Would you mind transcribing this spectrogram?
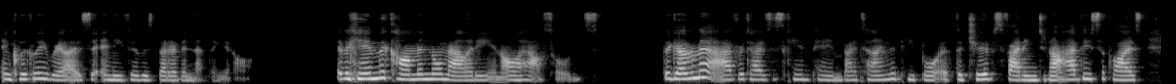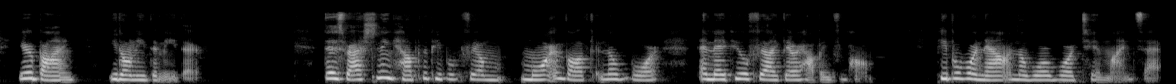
and quickly realized that any food was better than nothing at all. It became the common normality in all households. The government advertised this campaign by telling the people if the troops fighting do not have these supplies you're buying, you don't need them either. This rationing helped the people feel more involved in the war and made people feel like they were helping from home. People were now in the World War II mindset.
